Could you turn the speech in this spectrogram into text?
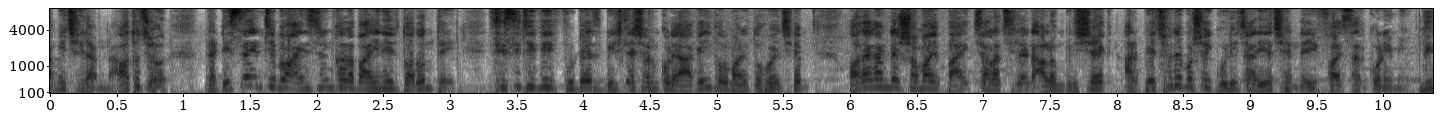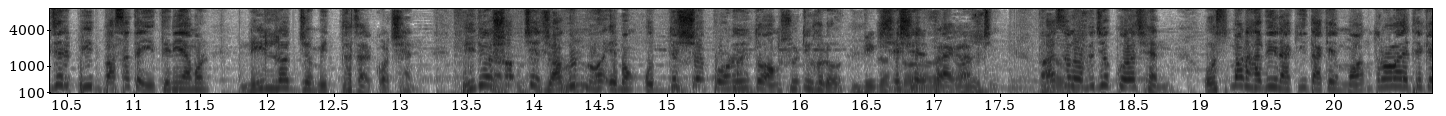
আমি ছিলাম না। অথচ দ্য ডিসেন্ট এবং আইন শৃঙ্খলা বাহিনীর তদন্তে সিসিটিভি ফুটেজ বিশ্লেষণ করে আগেই প্রমাণিত হয়েছে হত্যাকাণ্ডের সময় বাইক চালাচ্ছিলেন আলমগীর শেখ আর পেছনে বসে গুলি চালিয়েছেন এই ফয়সাল করিমি নিজের পিঠ বাঁচাতেই তিনি এমন নির্লজ্জ মিথ্যাচার করছেন। ভিডিওর সবচেয়ে জঘন্য এবং উদ্দেশ্য প্রণোদিত অংশটি হলো শেষের প্যারাগ্রাফটি ফয়সাল অভিযোগ করেছেন ওসমান হাদি নাকি তাকে মন্ত্রণালয় থেকে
